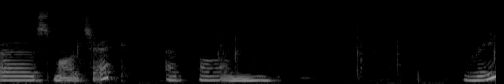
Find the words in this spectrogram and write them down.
a small check upon read.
